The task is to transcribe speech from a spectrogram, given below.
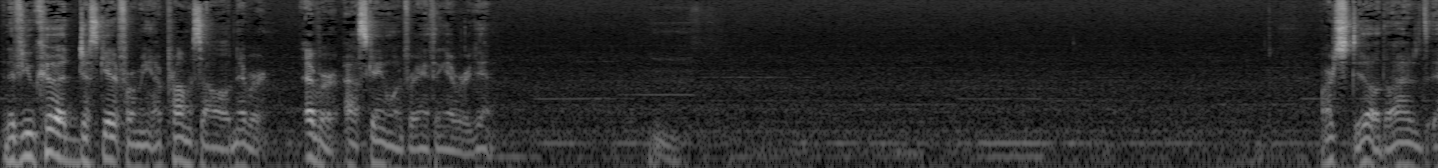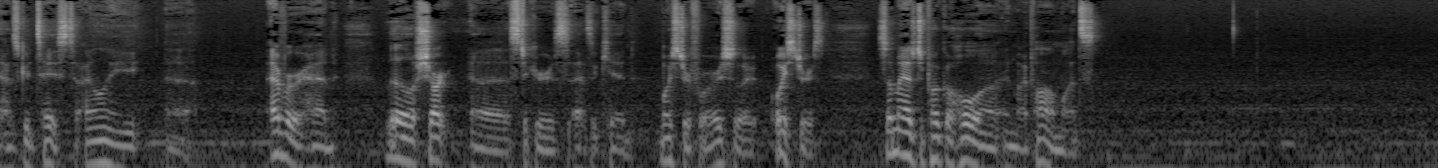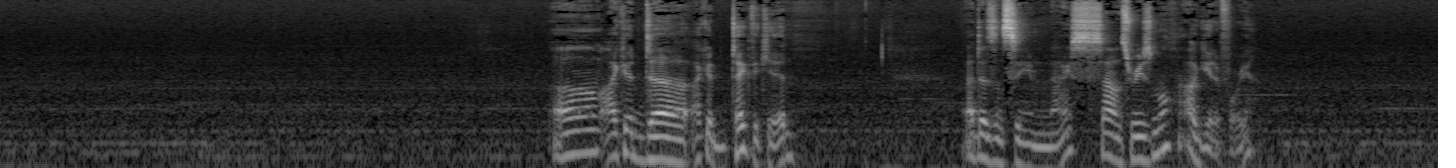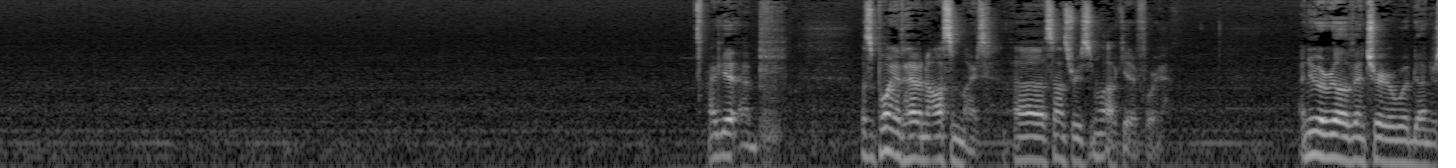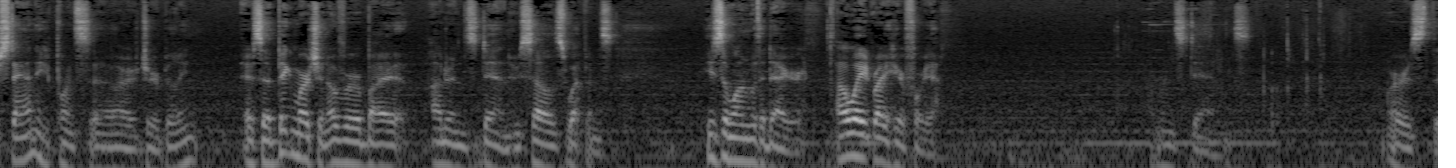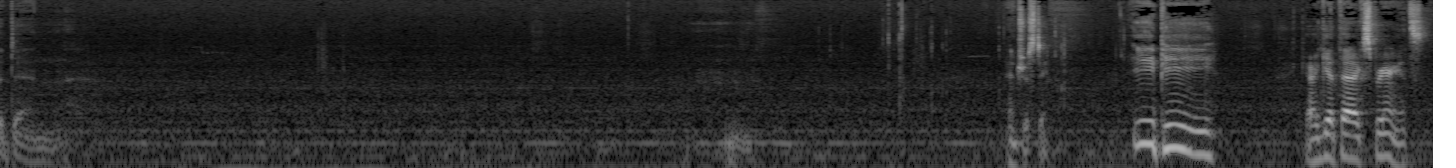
And if you could just get it for me, I promise I'll never, ever ask anyone for anything ever again. Hmm. March Steel, the lad has good taste. I only uh, ever had little shark uh, stickers as a kid. Moisture for oyster, oysters. So I managed to poke a hole in my palm once. Um, I could uh, I could take the kid. That doesn't seem nice. Sounds reasonable. I'll get it for you. I get. Uh. What's the point of having an awesome might? Uh, sounds reasonable. I'll get it for you. I knew a real adventurer would understand. He points to the larger building. There's a big merchant over by Adrin's den who sells weapons. He's the one with a dagger. I'll wait right here for you. Adrin's dens. Where's the den? Interesting. EP. Gotta get that experience.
